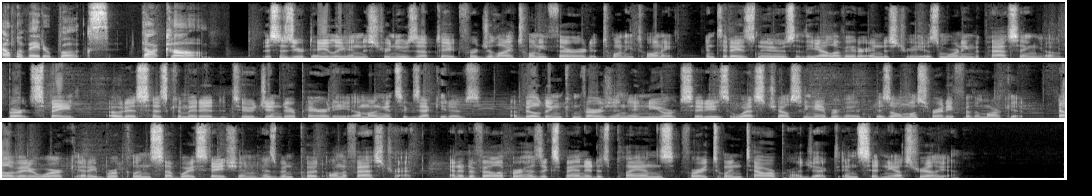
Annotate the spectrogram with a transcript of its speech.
elevatorbooks.com. This is your daily industry news update for July 23rd, 2020. In today's news, the elevator industry is mourning the passing of Burt Spaethe. Otis has committed to gender parity among its executives. A building conversion in New York City's West Chelsea neighborhood is almost ready for the market. Elevator work at a Brooklyn subway station has been put on the fast track and a developer has expanded its plans for a twin tower project in Sydney, Australia.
